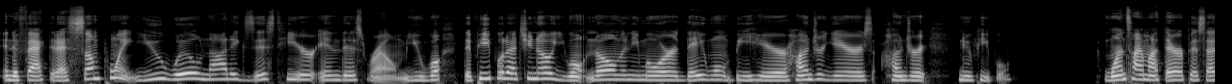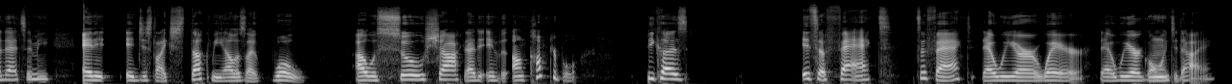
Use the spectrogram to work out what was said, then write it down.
and the fact that at some point you will not exist here in this realm, you won't, the people that you know, you won't know them anymore. They won't be here. 100 years, 100 new people. One time my therapist said that to me and it, it just like stuck me. I was like, whoa. I was so shocked. I, it was uncomfortable because it's a fact. It's a fact that we are aware that we are going to die.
